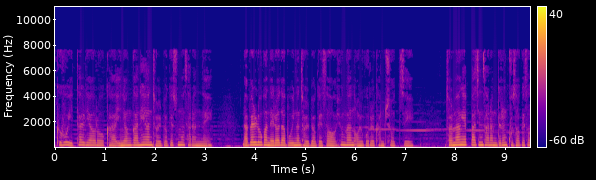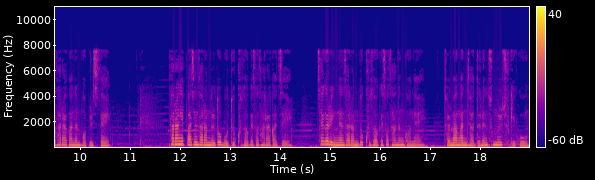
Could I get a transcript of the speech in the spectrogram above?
그 후 이탈리아로 가 2년간 해안 절벽에 숨어 살았네. 라벨로가 내려다 보이는 절벽에서 흉한 얼굴을 감추었지. 절망에 빠진 사람들은 구석에서 살아가는 법일세. 사랑에 빠진 사람들도 모두 구석에서 살아가지. 책을 읽는 사람도 구석에서 사는 거네. 절망한 자들은 숨을 죽이고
